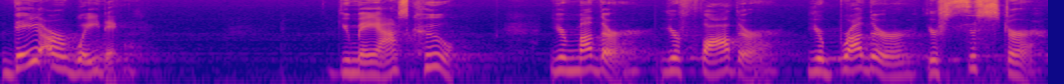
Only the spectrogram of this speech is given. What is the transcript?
they are waiting. You may ask who? Your mother, your father, your brother, your sister,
